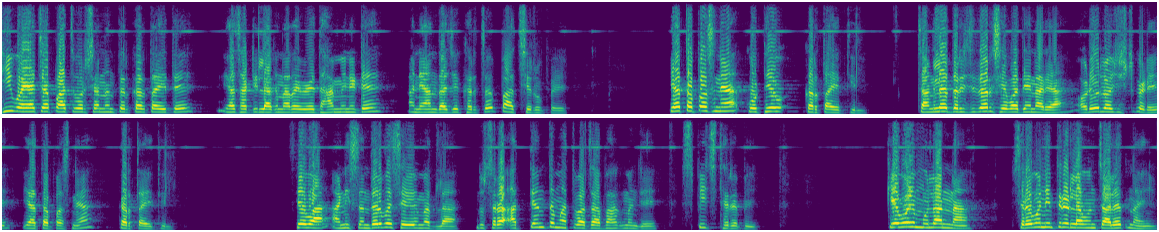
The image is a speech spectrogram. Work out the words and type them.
ही वयाच्या पाच वर्षानंतर करता येते. यासाठी लागणारा वेळ दहा मिनिटे आणि अंदाजे खर्च पाचशे रुपये. या तपासण्या कोठे करता येतील? चांगल्या दर्जेदार सेवा देणाऱ्या ऑडिओलॉजिस्टकडे या तपासण्या करता येतील. सेवा आणि संदर्भ सेवेमधला दुसरा अत्यंत महत्त्वाचा भाग म्हणजे स्पीच थेरपी. केवळ मुलांना श्रवणेंद्रिय लावून चालत नाही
